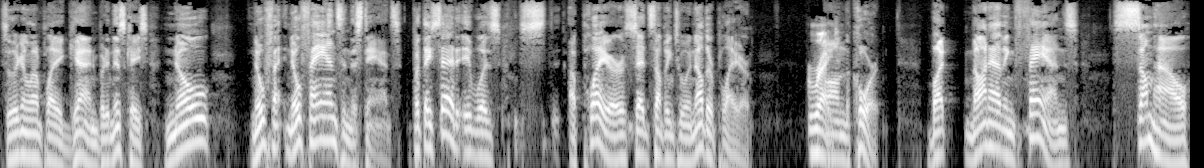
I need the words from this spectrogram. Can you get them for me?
So they're going to let him play again. But in this case, no, no, fa- no fans in the stands. But they said it was a player said something to another player right. on the court. But not having fans somehow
